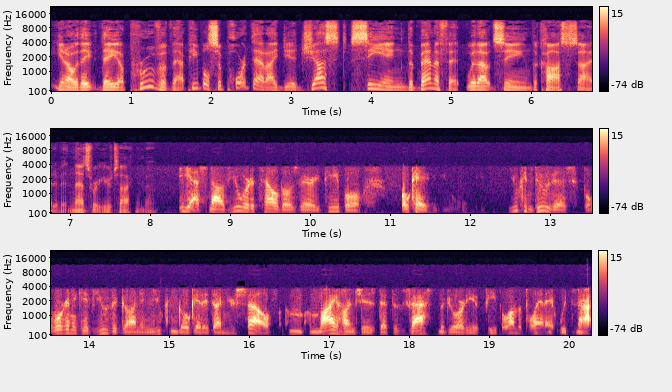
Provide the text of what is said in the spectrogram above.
You know, they they approve of that. People support that idea just seeing the benefit without seeing the cost side of it, and that's what you're talking about. Yes. Now, if you were to tell those very people, okay, you can do this, but we're going to give you the gun and you can go get it done yourself. M- my hunch is that the vast majority of people on the planet would not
